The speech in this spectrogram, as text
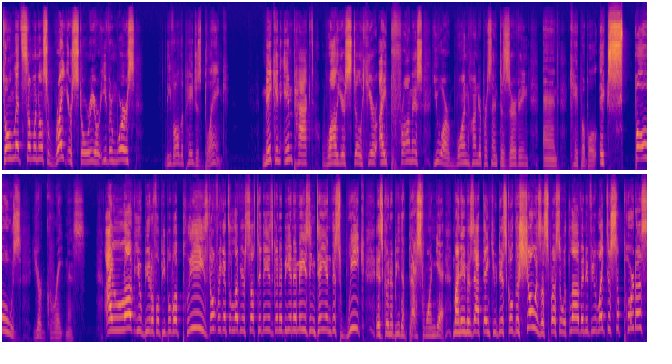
don't let someone else write your story, or even worse, leave all the pages blank. Make an impact while you're still here. I promise you are 100% deserving and capable. Expose your greatness. I love you, beautiful people, but please don't forget to love yourself. Today is going to be an amazing day, and this week is going to be the best one yet. My name is at Thank You Disco. The show is Espresso with Love, and if you'd like to support us,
